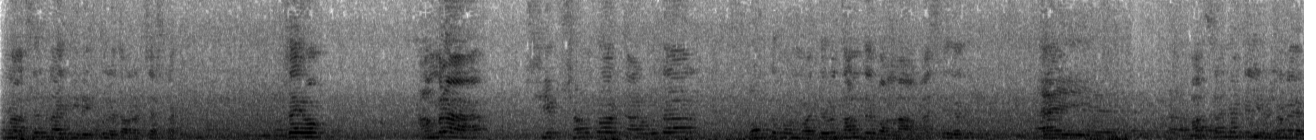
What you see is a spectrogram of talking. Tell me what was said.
ঘটনা আছে তাই তিনি তুলে ধরার চেষ্টা করি যাই হোক আমরা শিবশঙ্কর কারুদার বক্তব্যের মাধ্যমে জানতে পারলাম আজকে যেহেতু এই মাছরাঙ্গা টেলিভিশনের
